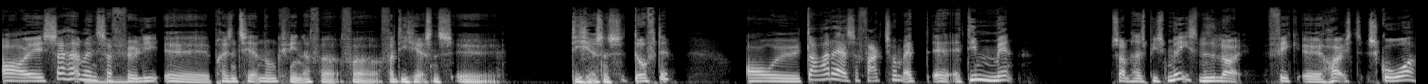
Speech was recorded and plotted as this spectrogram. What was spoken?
Og øh, så har man selvfølgelig øh, præsenteret nogle kvinder for, for, for de her, sådan, øh, de her sådan, dufte. Og øh, der var det altså faktum, at, at de mænd, som havde spist mest hvidløg, fik øh, højst score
